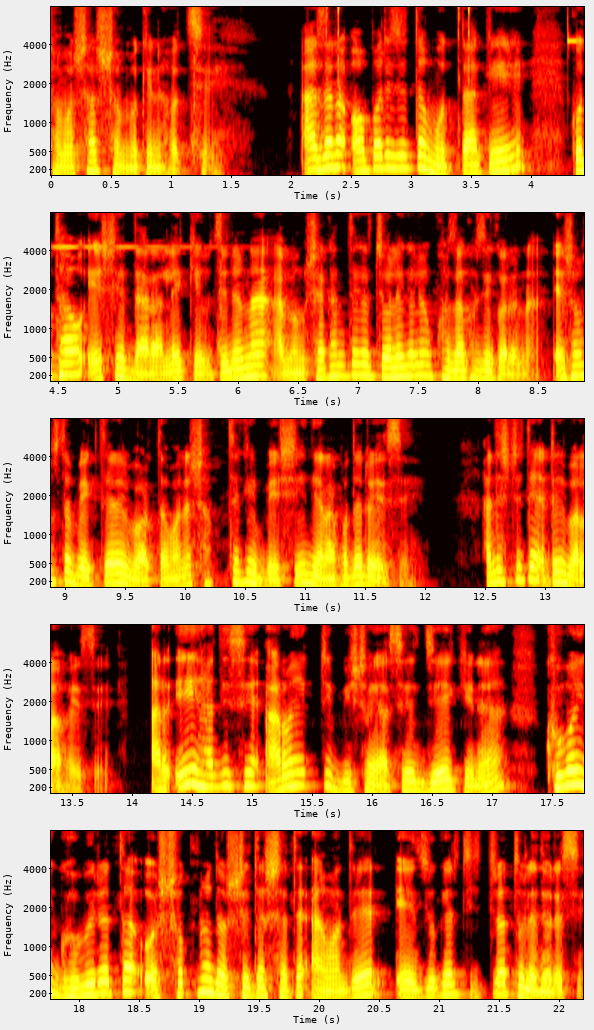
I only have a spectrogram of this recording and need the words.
সমস্যার সম্মুখীন হচ্ছে। আর যারা অপরিচিত মুত্তাকে, কোথাও এসে দাঁড়ালে কেউ চেনে না এবং সেখান থেকে চলে গেলেও খোঁজাখুঁজি করে না, এ সমস্ত ব্যক্তিরাই বর্তমানে সব থেকে বেশি নিরাপদে রয়েছে। হাদিসটিতে এটাই বলা হয়েছে। আর এই হাদিসে আরও একটি বিষয় আছে যে কিনা খুবই গভীরতা ও স্বপ্নদর্শিতার সাথে আমাদের এই যুগের চিত্র তুলে ধরেছে।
